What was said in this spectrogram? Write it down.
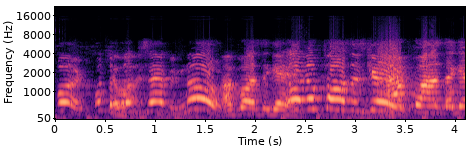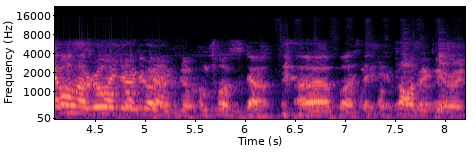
fuck. What the Come fuck on. just happened? No! I paused the game. Oh, don't pause this game! I paused the game. I'm Pause gonna ruin your recording. No, I'm pausing No, uh, pause that I'm game. pausing it right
